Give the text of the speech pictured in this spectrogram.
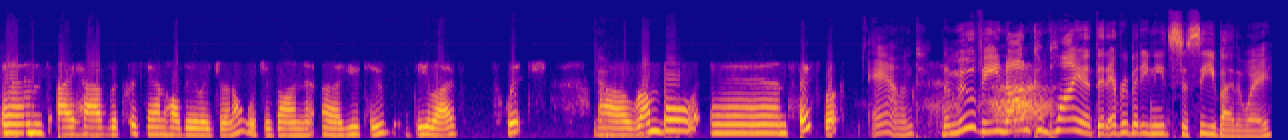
And I have the KrisAnne Hall Daily Journal, which is on uh, YouTube, DLive, Twitch, uh, Rumble, and Facebook. And the movie Non-Compliant that everybody needs to see, by the way.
